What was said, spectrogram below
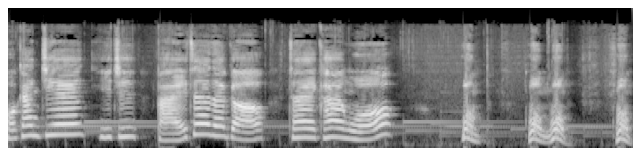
我看见一只白色的狗在看我。汪汪汪汪！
